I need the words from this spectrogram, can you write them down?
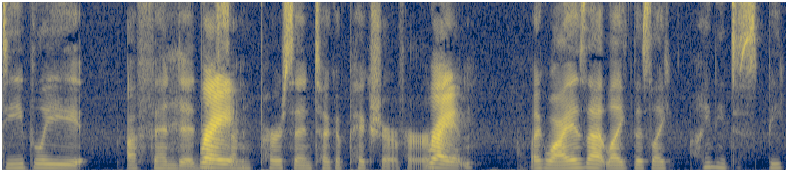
deeply offended Right. that some person took a picture of her? right. Like, why is that like this? Like, I need to speak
